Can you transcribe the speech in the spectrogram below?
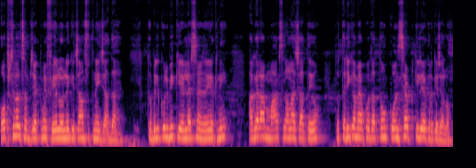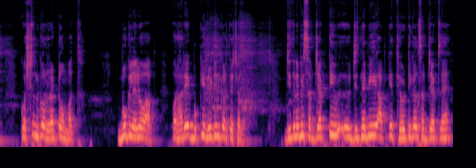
ऑप्शनल सब्जेक्ट में फ़ेल होने के चांस उतने ही ज़्यादा हैं। तो बिल्कुल भी केयरलेसनेस नहीं रखनी। अगर आप मार्क्स लाना चाहते हो तो तरीका मैं आपको बताता हूँ। कॉन्सेप्ट क्लियर करके चलो। क्वेश्चन को रटो मत। बुक ले लो आप और हर एक बुक की रीडिंग करते चलो। जितने भी सब्जेक्टिव जितने भी आपके थियोटिकल सब्जेक्ट्स हैं,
